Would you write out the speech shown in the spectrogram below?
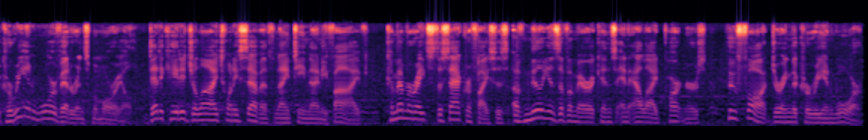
The Korean War Veterans Memorial, dedicated July 27, 1995, commemorates the sacrifices of millions of Americans and Allied partners who fought during the Korean War.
